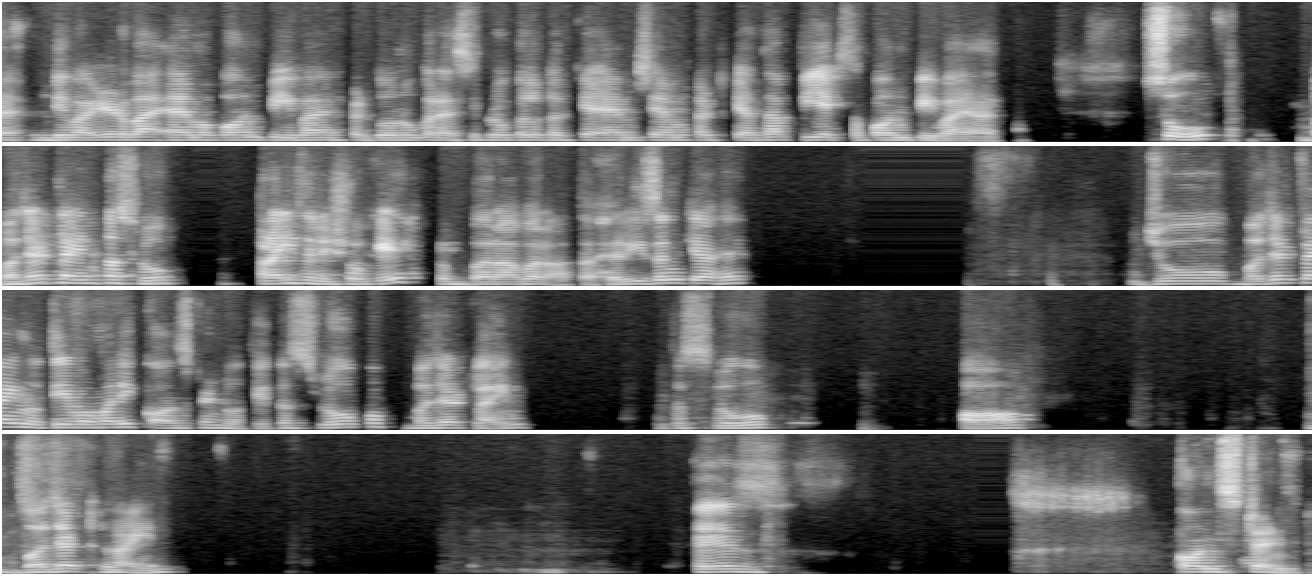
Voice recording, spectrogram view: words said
divided by m upon P Y फिर दोनों का रेसिप्रोकल करके m से m कट किया था। P X upon P Y आया था। सो बजट लाइन का स्लोप प्राइस रेशो के बराबर आता है। रीजन क्या है? जो बजट लाइन होती है, वो हमारी कांस्टेंट होती है। The slope of budget line the slope of budget line is constant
